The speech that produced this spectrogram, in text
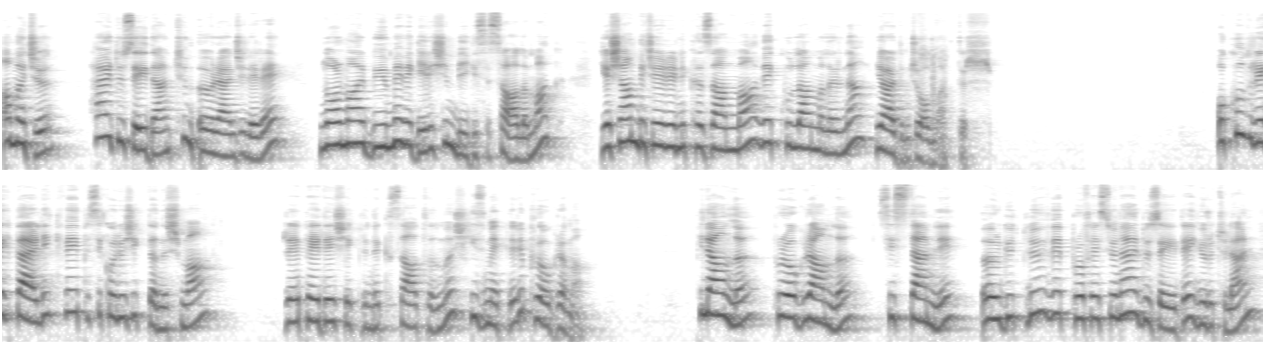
Amacı her düzeyden tüm öğrencilere normal büyüme ve gelişim bilgisi sağlamak, yaşam becerilerini kazanma ve kullanmalarına yardımcı olmaktır. Okul rehberlik ve psikolojik danışma RPD şeklinde kısaltılmış hizmetleri programı. Planlı, programlı, sistemli, örgütlü ve profesyonel düzeyde yürütülen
